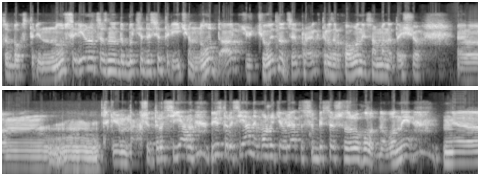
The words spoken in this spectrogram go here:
з обох сторін. Ну, все рівно це знадобиться десятиріччя. Ну, да, очевидно, це проект розрахований саме на те, що, ем, скажімо так, що росіян, звісно, росіяни можуть являти собі все, що завгодно. Вони е,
